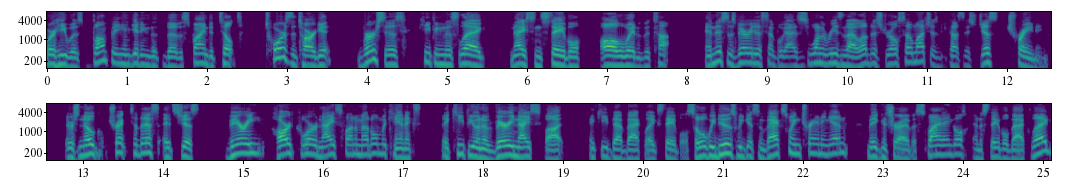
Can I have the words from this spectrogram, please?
where he was bumping and getting the, the, the spine to tilt towards the target versus keeping this leg nice and stable all the way to the top. And this is very simple, guys. Is one of the reasons I love this drill so much is because it's just training. There's no trick to this. It's just very hardcore, nice fundamental mechanics they keep you in a very nice spot and keep that back leg stable. So what we do is we get some backswing training in, making sure I have a spine angle and a stable back leg.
